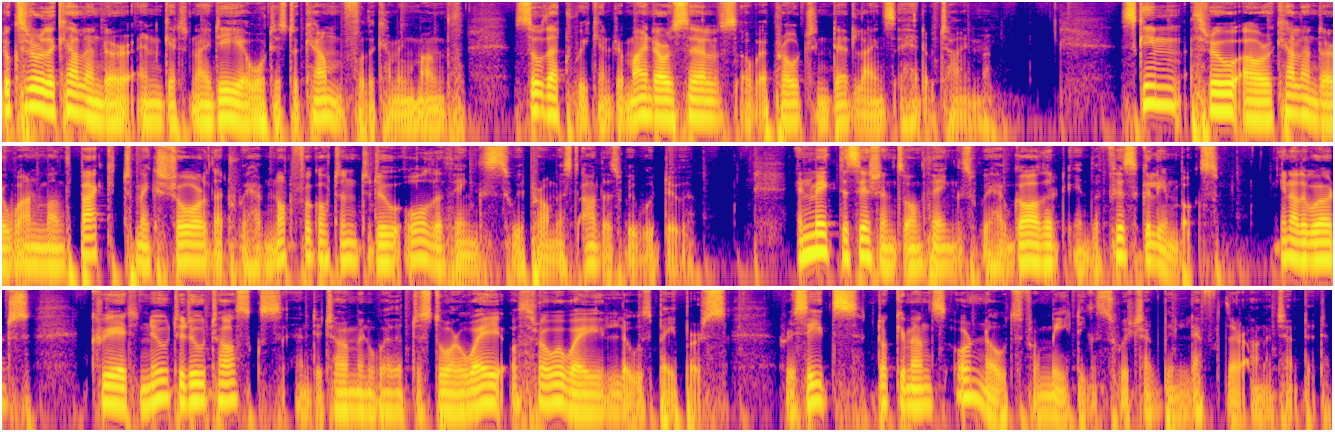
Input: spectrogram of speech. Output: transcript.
Look through the calendar and get an idea what is to come for the coming month so that we can remind ourselves of approaching deadlines ahead of time. Skim through our calendar one month back to make sure that we have not forgotten to do all the things we promised others we would do. And make decisions on things we have gathered in the physical inbox. In other words, create new to do tasks and determine whether to store away or throw away loose papers, receipts, documents, or notes from meetings which have been left there unattended.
